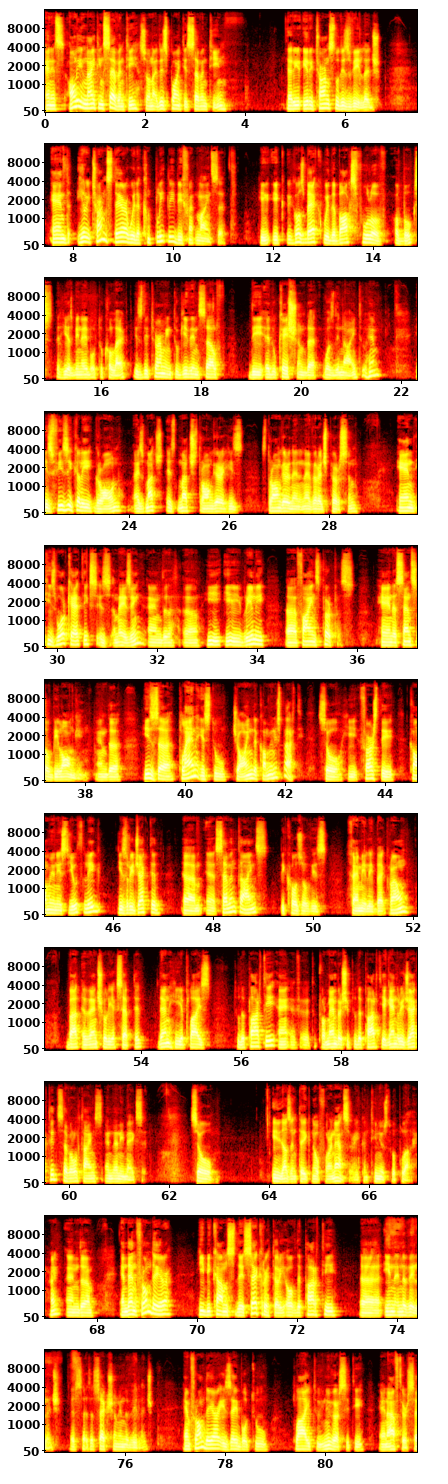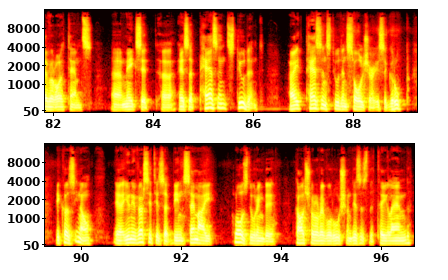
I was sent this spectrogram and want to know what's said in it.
And it's only in 1970, so at this point he's 17, that he, he returns to this village. And he returns there with a completely different mindset. He, he, he, goes back with a box full of, of books that he has been able to collect. He's determined to give himself the education that was denied to him. He's physically grown, as much, is much stronger. He's stronger than an average person. And his work ethics is amazing, and uh, uh, he, he really uh, finds purpose and a sense of belonging. And uh, his uh, plan is to join the Communist Party. So he first the Communist Youth League. He's rejected um, seven times because of his family background, but eventually accepted. Then he applies to the party uh, for membership to the party, again rejected several times, and then he makes it. So he doesn't take no for an answer. He continues to apply, right? And uh, and then from there, he becomes the secretary of the party uh, in in the village, the, the section in the village, and from there is able to apply to university, and after several attempts, uh, makes it uh, as a peasant student, right? Peasant student soldier is a group because, you know, uh, universities have been semi closed during the Cultural Revolution. This is the tail end,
